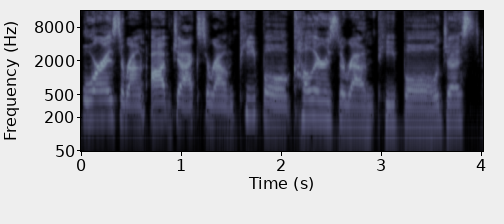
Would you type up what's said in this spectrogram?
auras around objects, around people, colors around people, just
